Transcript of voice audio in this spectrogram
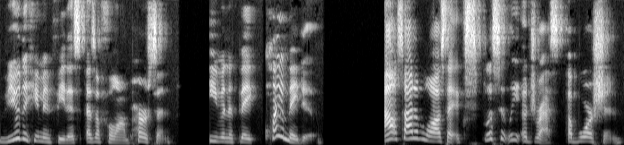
view the human fetus as a full on person, even if they claim they do. Outside of laws that explicitly address abortion,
